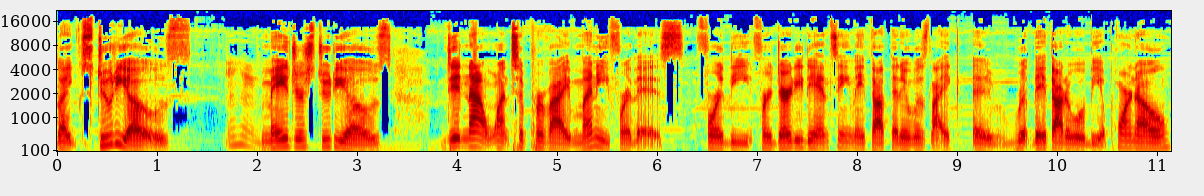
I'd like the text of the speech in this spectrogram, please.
like studios, major studios did not want to provide money for this for the for dirty dancing. They thought that it was like a, they thought it would be a porno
